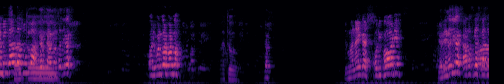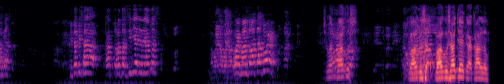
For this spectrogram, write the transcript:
mending ke atas, mending ke atas, Satu. sumpah. Gas, ke atas aja, Gas. Oh, depan gua, depan gua. Itu. Gas. Di mana ya guys? Oh, di bawah dia. Biarin aja. Ke atas, gas, ke atas, gas. Kita bisa cut rotasi dia dari atas. Woi, bantu atas, woi. Cuman Orang bagus. Bagus bagus aja gak kalem.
